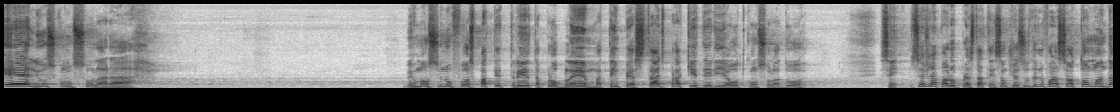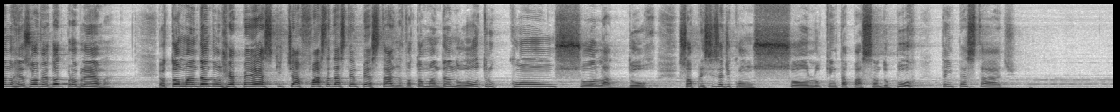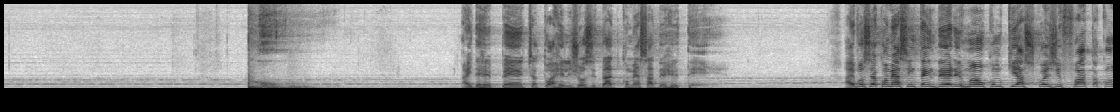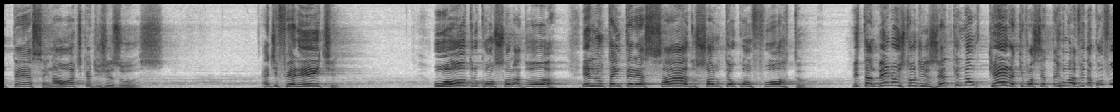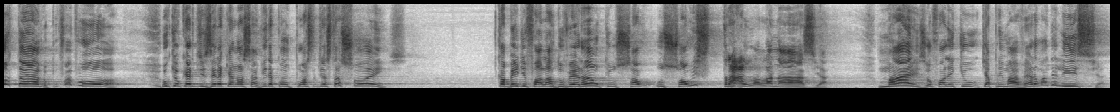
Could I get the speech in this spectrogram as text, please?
ele os consolará Meu irmão, se não fosse para ter treta, problema, tempestade, para que teria outro consolador? Você já parou para prestar atenção que Jesus ele não fala assim: estou mandando um resolvedor de problema. Eu estou mandando um GPS que te afasta das tempestades. Eu estou mandando outro consolador. Só precisa de consolo quem está passando por tempestade. Aí de repente a tua religiosidade começa a derreter. Aí você começa a entender, irmão, como que as coisas de fato acontecem na ótica de Jesus. É diferente. O outro consolador, ele não está interessado só no teu conforto. E também não estou dizendo que ele não queira que você tenha uma vida confortável, por favor. O que eu quero dizer é que a nossa vida é composta de estações. Acabei de falar do verão, que o sol, o sol estrala lá na Ásia. Mas eu falei que, o, que a primavera é uma delícia.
